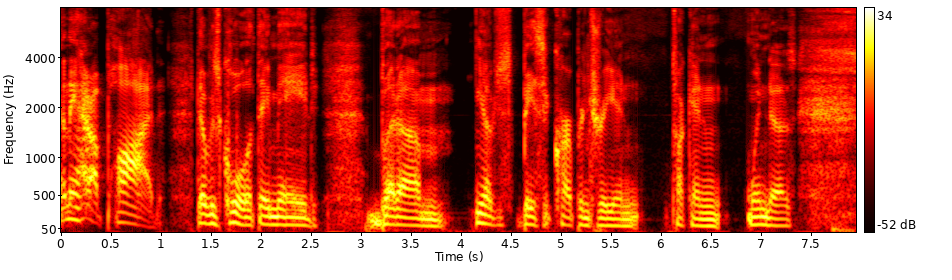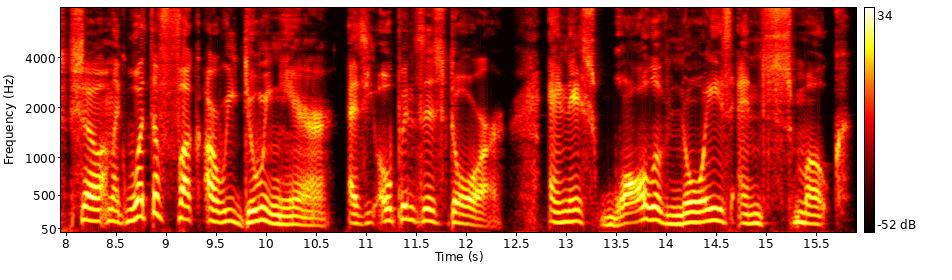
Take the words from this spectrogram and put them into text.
And they had a pod that was cool that they made. But, um, you know, just basic carpentry and fucking windows. So I'm like, what the fuck are we doing here? As he opens this door and this wall of noise and smoke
